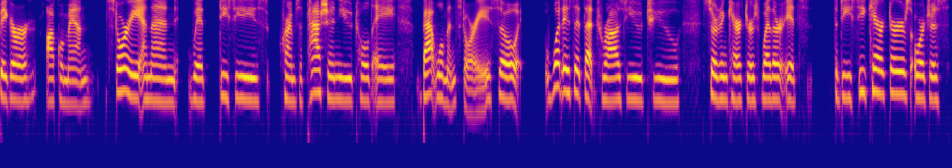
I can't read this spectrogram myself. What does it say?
bigger Aquaman story. And then with DC's Crimes of Passion, you told a Batwoman story. So, what is it that draws you to certain characters, whether it's the DC characters or just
